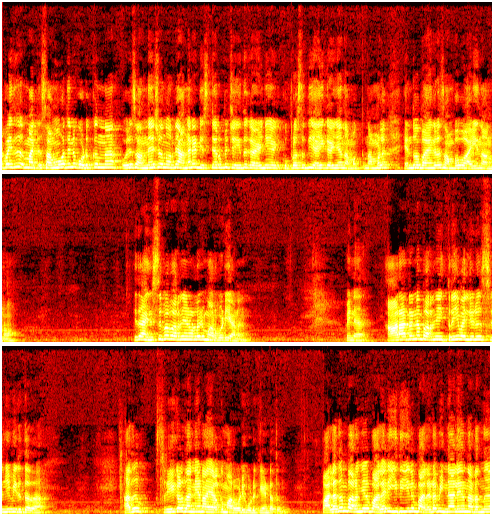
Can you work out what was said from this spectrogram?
അപ്പോൾ ഇത് മറ്റ് സമൂഹത്തിന് കൊടുക്കുന്ന ഒരു സന്ദേശം എന്ന് പറഞ്ഞാൽ അങ്ങനെ ഡിസ്റ്റർബ് ചെയ്ത് കഴിഞ്ഞ് കുപ്രസിദ്ധി ആയി കഴിഞ്ഞാൽ നമുക്ക് നമ്മൾ എന്തോ ഭയങ്കര സംഭവമായി എന്നാണോ ഇത് അൻസിബ പറഞ്ഞതിനുള്ളൊരു മറുപടിയാണ്. പിന്നെ ആറാട്ടനെ പറഞ്ഞ ഇത്രയും വലിയൊരു സ്ത്രീവിരുദ്ധത അത് സ്ത്രീകൾ തന്നെയാണ് അയാൾക്ക് മറുപടി കൊടുക്കേണ്ടത്. പലതും പറഞ്ഞ് പല രീതിയിലും പലരുടെ പിന്നാലെയും നടന്ന്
